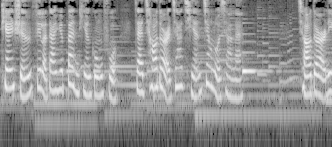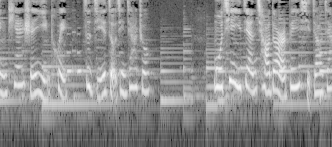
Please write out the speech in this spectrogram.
天神飞了大约半天功夫，在乔德尔家前降落下来。乔德尔令天神隐退，自己走进家中。母亲一见乔德尔，悲喜交加。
